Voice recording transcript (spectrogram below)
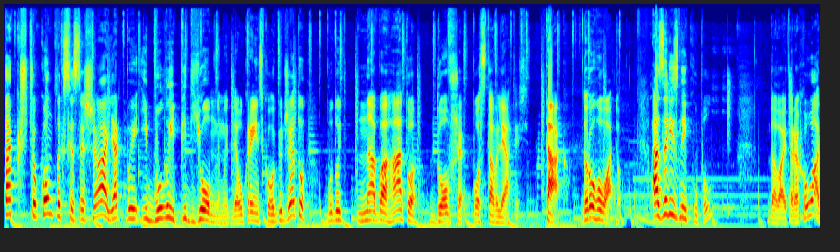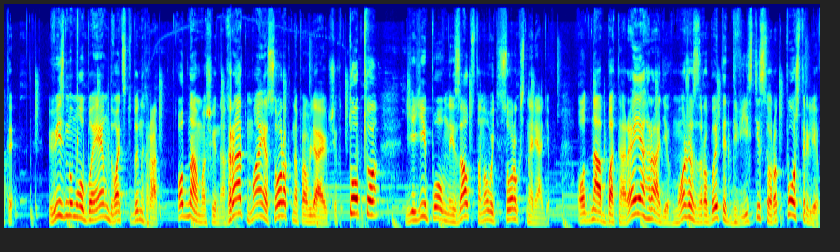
Так що комплекси США, якби і були підйомними для українського бюджету, будуть набагато довше поставлятись. Так, дороговато. А залізний купол? Давайте рахувати. Візьмемо БМ-21 град. Одна машина град має 40 направляючих, тобто її повний залп становить 40 снарядів. Одна батарея градів може зробити 240 пострілів,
